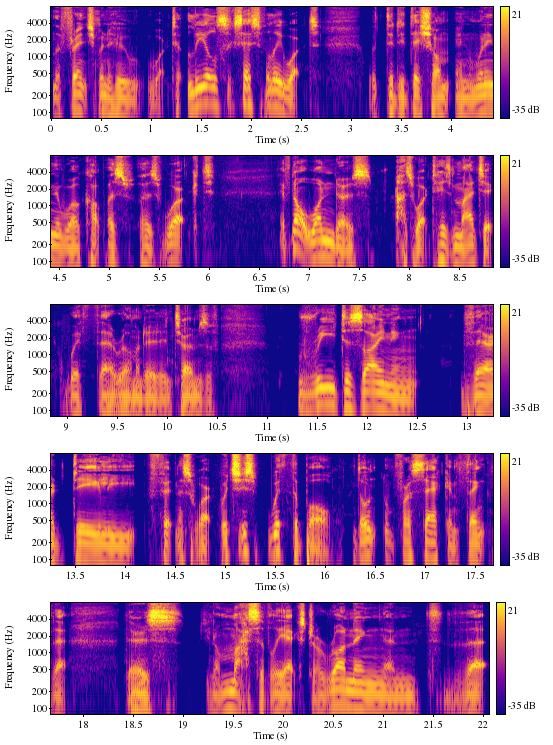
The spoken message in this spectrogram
the Frenchman who worked at Lille successfully, worked with Didier Deschamps in winning the World Cup, has has worked, if not wonders, has worked his magic with uh, Real Madrid in terms of redesigning their daily fitness work, which is with the ball. Don't for a second think that there's you know, massively extra running and that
